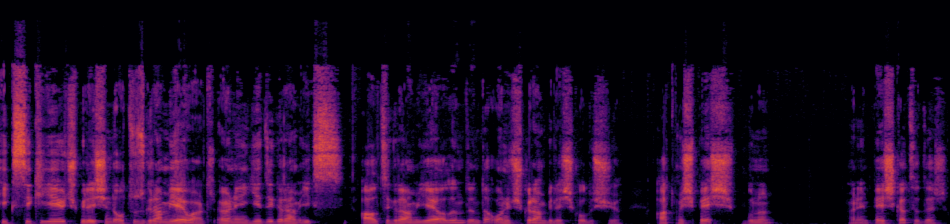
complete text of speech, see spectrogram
X2Y3 bileşiğinde 30 gram Y vardır. Örneğin 7 gram X, 6 gram Y alındığında 13 gram bileşik oluşuyor. 65 bunun örneğin 5 katıdır.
